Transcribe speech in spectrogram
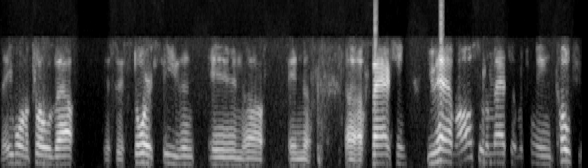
They want to close out it's historic season in uh, in uh, fashion. You have also the matchup between coaches.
